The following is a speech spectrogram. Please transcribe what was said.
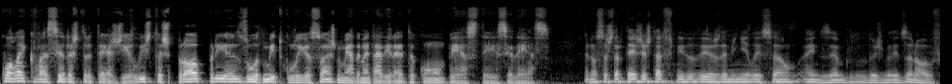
Qual é que vai ser a estratégia? Listas próprias ou admite coligações, nomeadamente à direita, com o PSD e CDS? A nossa estratégia está definida desde a minha eleição em dezembro de 2019,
